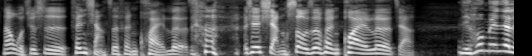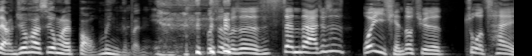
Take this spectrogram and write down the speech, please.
那我就是分享这份快乐，而且享受这份快乐，这样。你后面那两句话是用来保命的吧？你 不是不是是真的啊！就是我以前都觉得做菜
